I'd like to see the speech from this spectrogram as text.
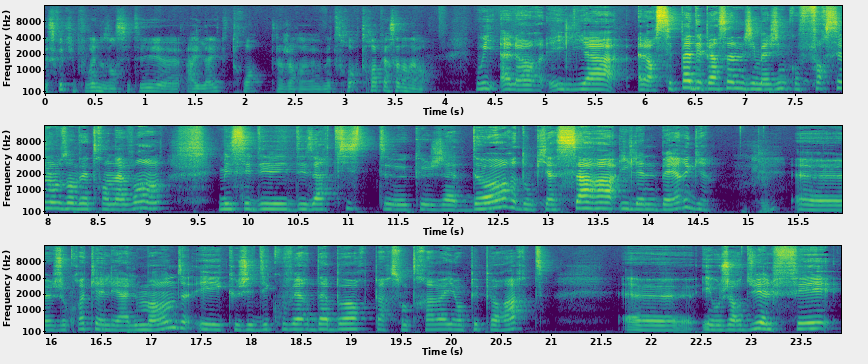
Est-ce que tu pourrais nous en citer euh, highlight 3 Genre mettre 3, trois personnes en avant Oui, alors il y a. Alors, c'est pas des personnes, j'imagine, qui ont forcément besoin d'être en avant, hein, mais c'est des, des artistes euh, que j'adore. Donc, il y a Sarah Hillenberg. Euh, je crois qu'elle est allemande et que j'ai découvert d'abord par son travail en paper art. Euh, et aujourd'hui, elle fait,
